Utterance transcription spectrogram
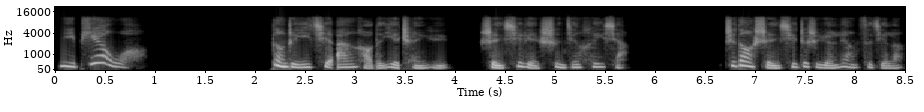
你骗我！瞪着一切安好的叶晨玉，沈西脸瞬间黑下。知道沈西这是原谅自己了，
